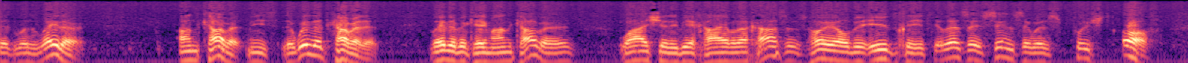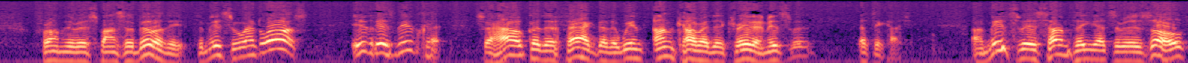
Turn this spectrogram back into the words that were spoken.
it was later uncovered, means the wind that covered it, later became uncovered, why should he be chayav lechasis? Hoyel be'idchi. Let's say since it was pushed off from the responsibility, the mitzvah went lost. Idchi is nidche. So how could the fact that the wind uncovered the create a mitzvah? That's the kasha. A mitzvah is something that's a result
